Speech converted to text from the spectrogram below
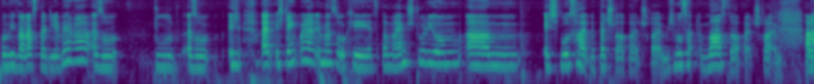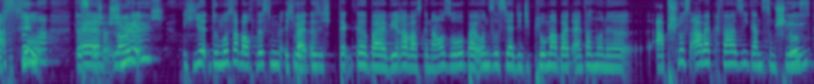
Und wie war das bei dir, Vera? Also du, also ich, ich denke mir dann immer so, okay, jetzt bei meinem Studium ähm, ich muss halt eine Bachelorarbeit schreiben, ich muss halt eine Masterarbeit schreiben. Aber Ach das so. Thema, das ähm, recherchiere ich. Hier, du musst aber auch wissen, ich, weiß, also ich denke, bei Vera war es genauso. Bei uns ist ja die Diplomarbeit einfach nur eine Abschlussarbeit quasi, ganz zum Schluss. Mhm.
